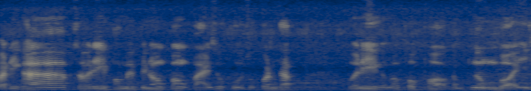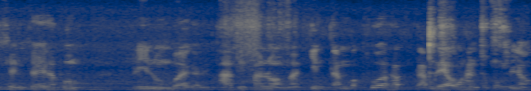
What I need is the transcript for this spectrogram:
วัสดีครับ สวัสดีพ่อแม่พี่น้องปองปายสุขุทุกคนครับ วันนี้ก็มาพบพ่อกับนุ่มบอยอีกเช่นเคยครับ ผมวันนี้นุ่มบอยกับพาพี่พาน้องมากินตำบักทั่วครับตำเรียวหั่นครับผมพี่น้อง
